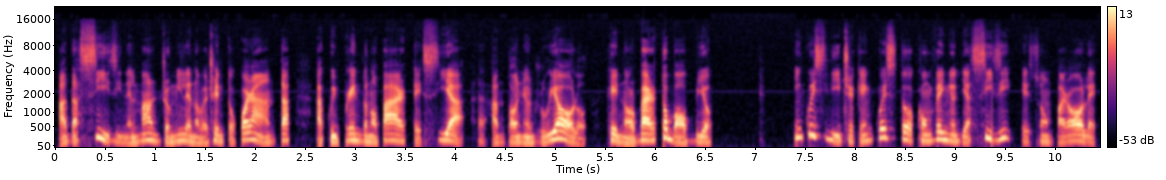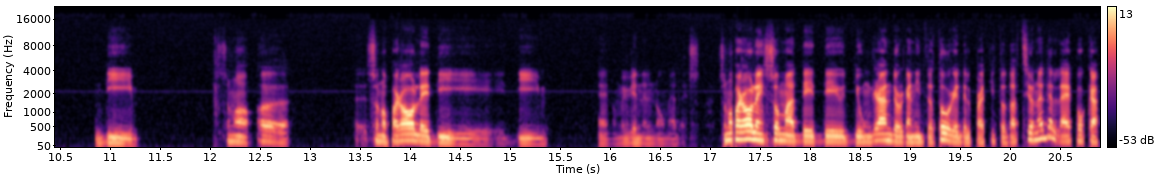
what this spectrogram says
ad Assisi nel maggio 1940, a cui prendono parte sia eh, Antonio Giuriolo che Norberto Bobbio, in cui si dice che in questo convegno di Assisi, e sono parole di... sono, eh, sono parole di... di eh, non mi viene il nome adesso, sono parole insomma di, di, di un grande organizzatore del Partito d'Azione dell'epoca,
